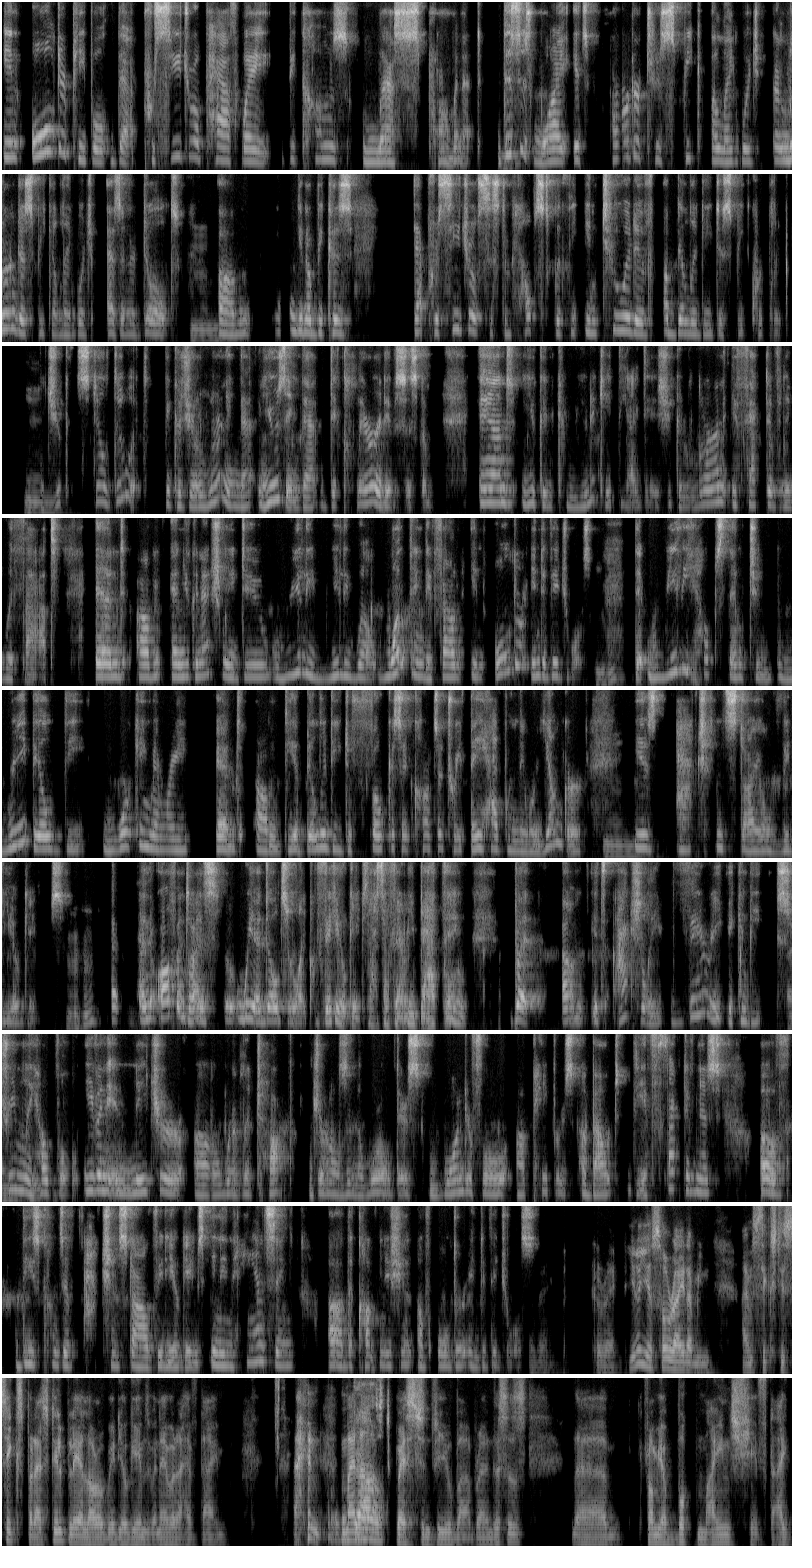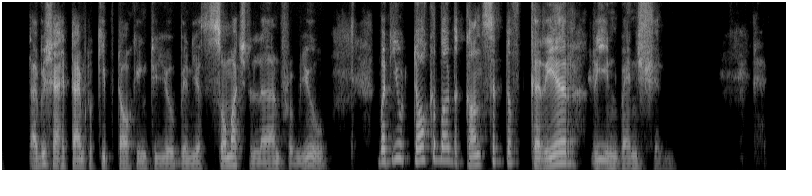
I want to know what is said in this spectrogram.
In older people, that procedural pathway becomes less prominent. This is why it's harder to speak a language or learn to speak a language as an adult. Mm. Um, you know, because that procedural system helps with the intuitive ability to speak quickly. Mm. But you can still do it because you're learning that using that declarative system. And you can communicate the ideas. You can learn effectively with that. And um, and you can actually do really really well. One thing they found in older individuals mm-hmm. that really helps them to rebuild the working memory and um, the ability to focus and concentrate they had when they were younger mm. is action style video games. Mm-hmm. And oftentimes we adults are like, video games, that's a very bad thing. But um, it's actually very, it can be extremely helpful. Even in Nature, uh, one of the top journals in the world, there's wonderful uh, papers about the effectiveness of these kinds of action style video games in enhancing uh, the cognition of older individuals. Correct. Correct. You know, you're so right. I mean, I'm 66, but I still play a lot of video games whenever I have time. And my go. last question for you, Barbara, and this is um, from your book Mindshift. I I wish I had time to keep talking to you, Ben. There's so much to learn from you. But you talk about the concept of career reinvention.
